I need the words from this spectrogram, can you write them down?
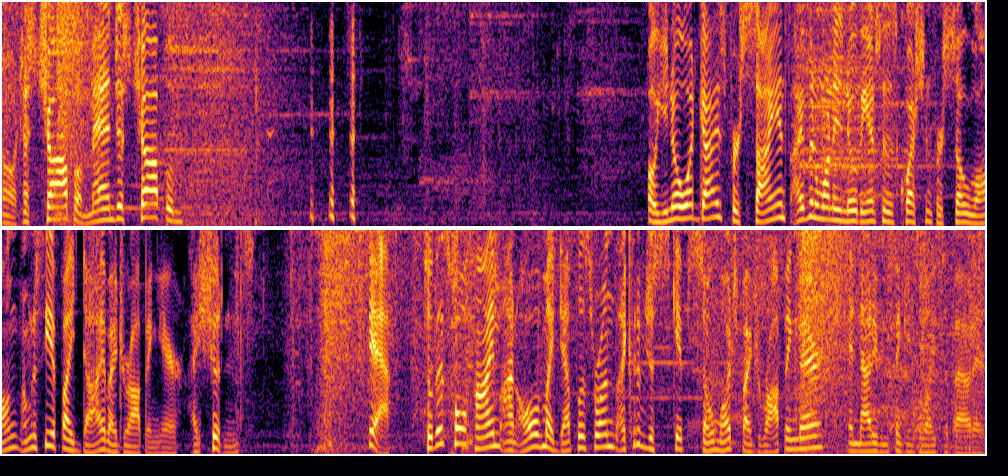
Oh, just chop him, man. Just chop him. Oh, you know what, guys? For science, I've been wanting to know the answer to this question for so long. I'm going to see if I die by dropping here. I shouldn't. Yeah. So this whole time, on all of my Deathless runs, I could have just skipped so much by dropping there and not even thinking twice about it.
